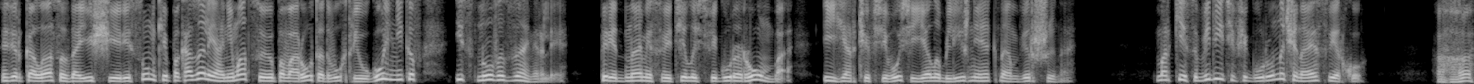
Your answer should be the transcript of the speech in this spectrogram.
Зеркала, создающие рисунки, показали анимацию поворота двух треугольников и снова замерли. Перед нами светилась фигура ромба, и ярче всего сияла ближняя к нам вершина. «Маркиз, введите фигуру, начиная сверху». «Ага».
